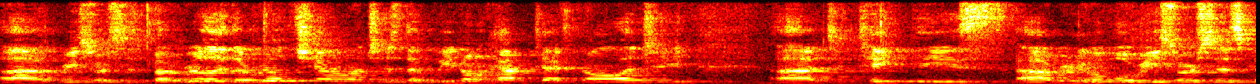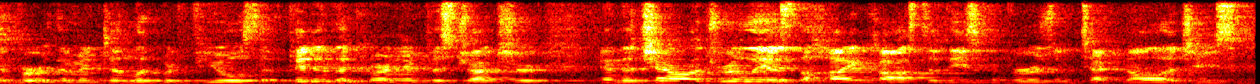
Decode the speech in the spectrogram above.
uh, resources, but really the real challenge is that we don't have technology uh, to take these uh, renewable resources, convert them into liquid fuels that fit in the current infrastructure, and the challenge really is the high cost of these conversion technologies.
